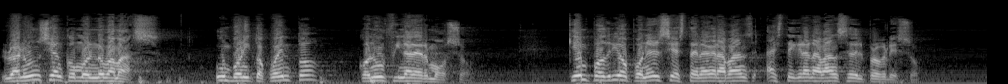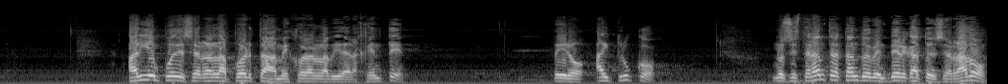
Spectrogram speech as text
lo anuncian como el no va más, un bonito cuento con un final hermoso. ¿Quién podría oponerse a este gran avance, del progreso? ¿Alguien puede cerrar la puerta a mejorar la vida de la gente? Pero hay truco. ¿Nos estarán tratando de vender gato encerrado?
